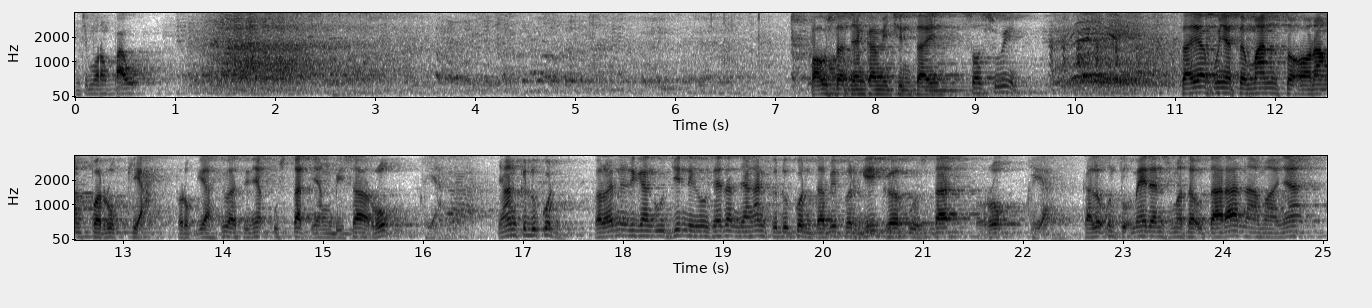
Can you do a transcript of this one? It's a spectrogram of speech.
Macam orang pau Pak Ustadz yang kami cintai so sweet. Saya punya teman seorang perukyah. Perukyah itu artinya ustadz yang bisa rukyah. Jangan kedukun kalau ini diganggu jin, diganggu setan, jangan ke dukun, tapi pergi ke Ustadz Ruqyah. Kalau untuk Medan Sumatera Utara namanya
